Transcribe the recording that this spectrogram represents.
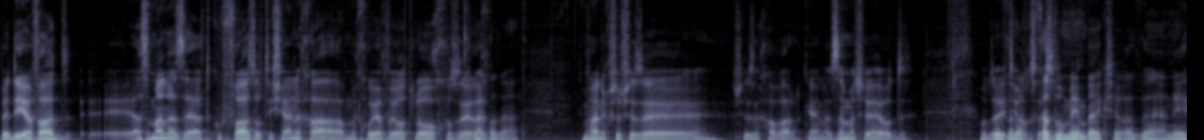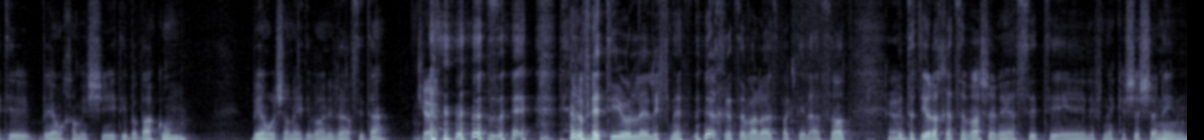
בדיעבד אה, הזמן הזה, התקופה הזאת שאין לך מחויבויות לא חוזרת, לא חוזרת. ואני חושב שזה, שזה חבל, כן, אז זה מה שעוד עוד אז הייתי אנחנו רוצה קצת דומים בהקשר הזה. אני הייתי, ביום חמישי הייתי בבקו"ם, ביום ראשון הייתי באוניברסיטה. כן, אז אה, הרבה טיול אה, לפני, אחרי צבא לא הספקתי לעשות. כן. את הטיול אחרי צבא שלי עשיתי לפני כשש שנים.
